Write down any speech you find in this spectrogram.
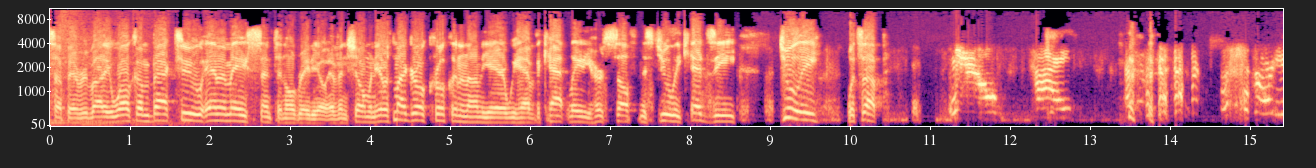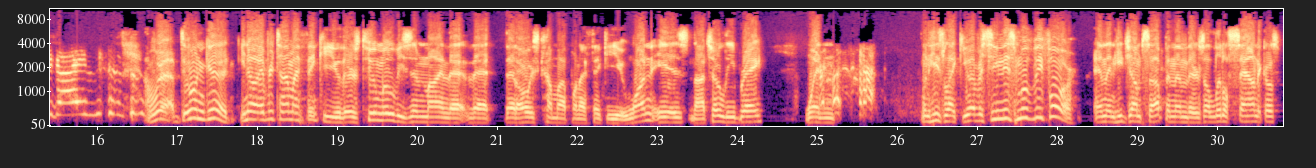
What's up, everybody? Welcome back to MMA Sentinel Radio. Evan Showman here with my girl Crooklyn, and on the air we have the cat lady herself, Miss Julie Kedzie. Julie, what's up? Meow. Hi. How are you guys? We're doing good. You know, every time I think of you, there's two movies in mind that that that always come up when I think of you. One is Nacho Libre, when when he's like, "You ever seen this movie before?" And then he jumps up, and then there's a little sound that goes.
